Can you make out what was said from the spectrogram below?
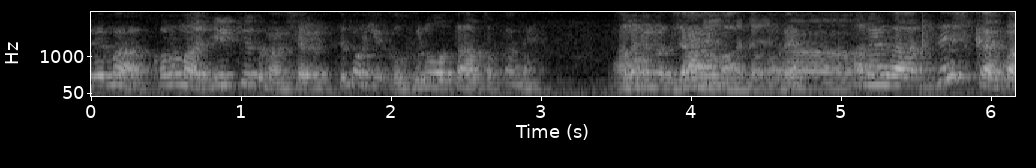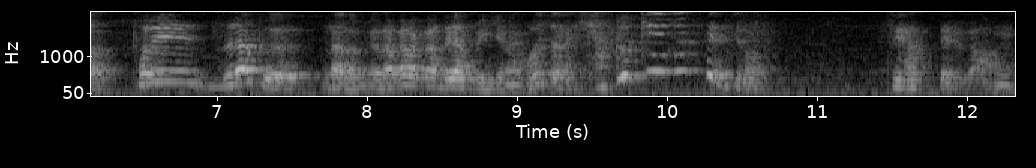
でまあこの前琉球とかの試合見ても結構フローターとかねあの辺のジャンパーとかねねあれがでしかやっぱ取りづらくなるわけなかなかレイアップいけない。すごいですよね。190センチのツヤってるが、うん。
